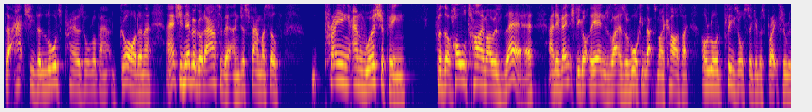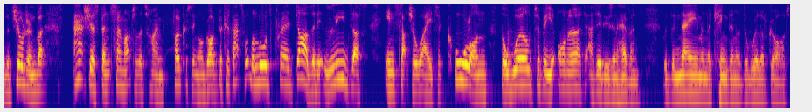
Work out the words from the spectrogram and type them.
that actually the Lord's Prayer is all about God. And I, I actually never got out of it and just found myself praying and worshiping for the whole time I was there, and eventually got the end, like as I was walking back to my car, I was like, oh Lord, please also give us breakthrough with the children. But actually, I spent so much of the time focusing on God because that's what the Lord's Prayer does, and it leads us in such a way to call on the world to be on earth as it is in heaven, with the name and the kingdom of the will of God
